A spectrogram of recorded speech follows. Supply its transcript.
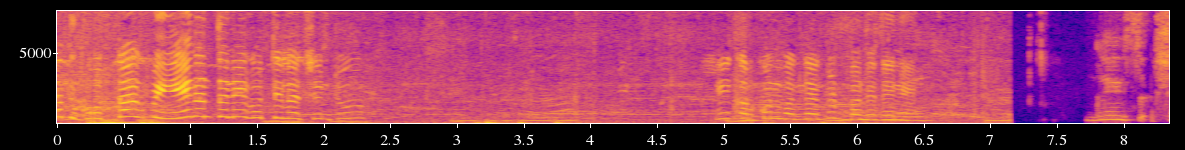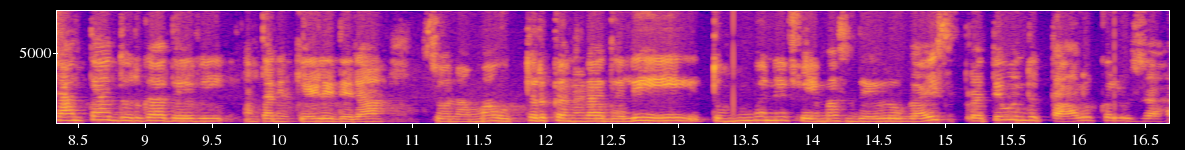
ಅದು ಗೊತ್ತಾಗ್ಬಿ, ಏನಂತಾನೆ ಗೊತ್ತಿಲ್ಲ ಚಿಂಟು. ನೀ ಕರ್ಕೊಂಡು ಬಂದೆ ಅಂದ್ಬಿಟ್ಟು ಬಂದಿದ್ದೀನಿ. ಗೈಸ್, ಶಾಂತಾ ದುರ್ಗಾದೇವಿ ಅಂತ ನೀವು ಕೇಳಿದ್ದೀರಾ? ಸೊ, ನಮ್ಮ ಉತ್ತರ ಕನ್ನಡದಲ್ಲಿ ತುಂಬಾನೇ ಫೇಮಸ್ ದೇವರು ಗೈಸ್. ಪ್ರತಿಯೊಂದು ತಾಲೂಕಲ್ಲೂ ಸಹ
